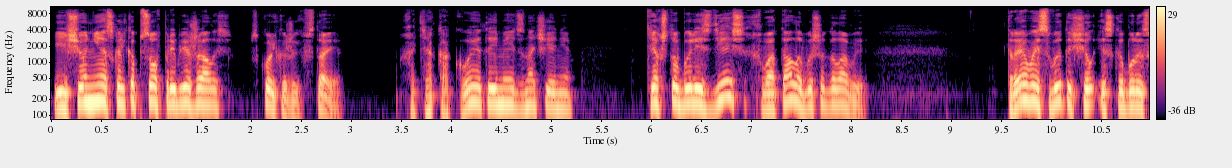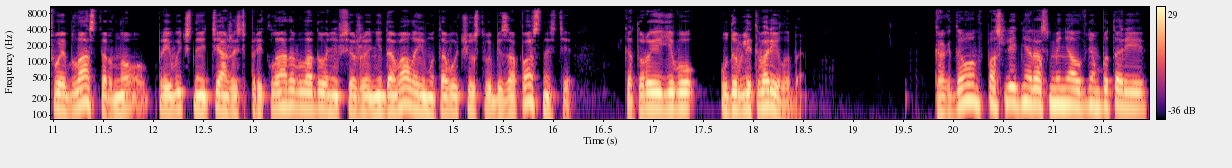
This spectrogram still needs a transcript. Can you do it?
и еще несколько псов приближалось. Сколько же их в стае? Хотя какое это имеет значение? Тех, что были здесь, хватало выше головы. Тревойс вытащил из кобуры свой бластер, но привычная тяжесть приклада в ладони все же не давала ему того чувства безопасности, которое его удовлетворило бы. Когда он в последний раз менял в нем батареи?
